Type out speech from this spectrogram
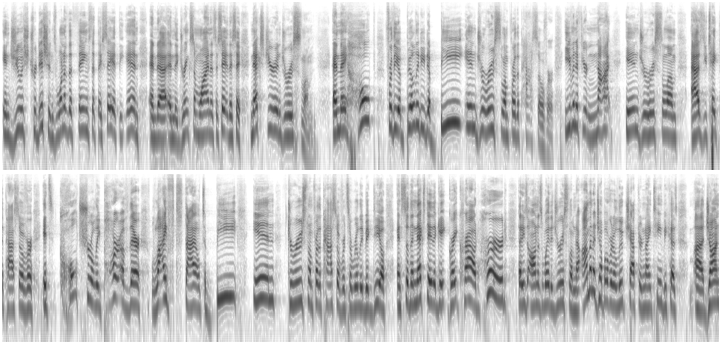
in Jewish traditions, one of the things that they say at the end, and, uh, and they drink some wine as they say it, they say, next year in Jerusalem and they hope for the ability to be in Jerusalem for the Passover. Even if you're not in Jerusalem as you take the Passover, it's culturally part of their lifestyle to be in Jerusalem for the Passover. It's a really big deal. And so the next day, the great crowd heard that he's on his way to Jerusalem. Now, I'm going to jump over to Luke chapter 19 because uh, John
